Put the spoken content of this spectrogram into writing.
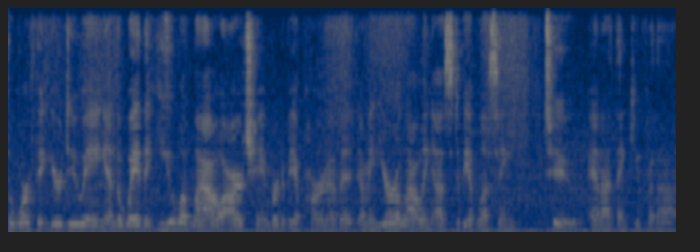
the work that you're doing and the way that you allow our chamber to be a part of it. I mean, you're allowing us to be a blessing too, and I thank you for that.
